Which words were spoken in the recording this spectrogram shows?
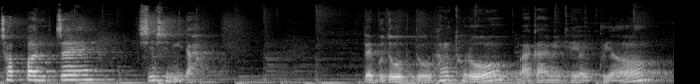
첫 번째 침실입니다. 내부도 모두 황토로 마감이 되어 있고요.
